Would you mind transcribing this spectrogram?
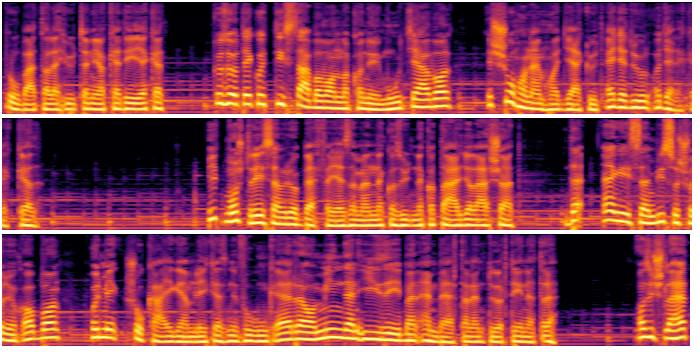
próbálta lehűteni a kedélyeket. Közölték, hogy tisztában vannak a nő múltjával, és soha nem hagyják őt egyedül a gyerekekkel. Itt most részemről befejezem ennek az ügynek a tárgyalását, de egészen biztos vagyok abban, hogy még sokáig emlékezni fogunk erre a minden ízében embertelen történetre. Az is lehet,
